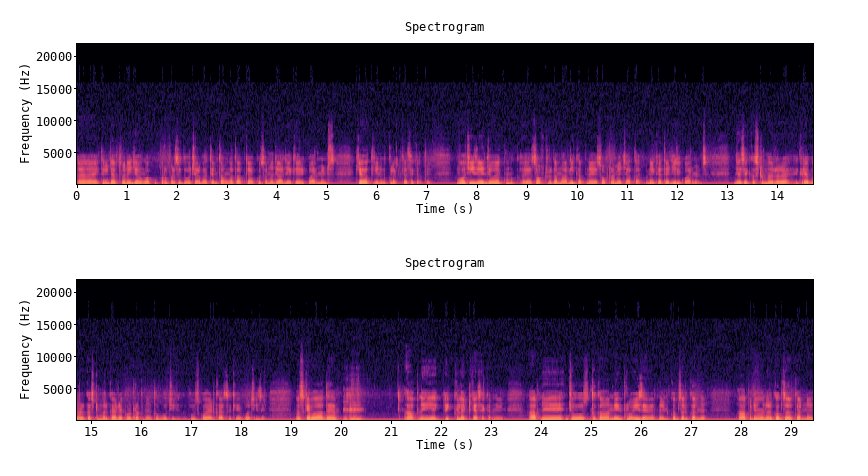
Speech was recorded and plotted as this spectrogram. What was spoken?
اتنی ڈیپتھ میں نہیں جاؤں گا، اوپر اوپر سے دو چار باتیں بتاؤں گا تو آپ کے آپ کو سمجھ آ جائے کہ ریکوائرمنٹس کیا ہوتی ہیں، ان کو کلیکٹ کیسے کرتے ہیں۔ وہ چیزیں جو ایک سافٹ ویئر کا مالک اپنے سافٹ ویئر میں چاہتا ہے، انہیں کہتے ہیں جی ریکوائرمنٹس جیسے کسٹمر ایک ریگولر کسٹمر کا ریکارڈ رکھنا ہے تو وہ چیز، اس کو ایڈ کر سکے وہ چیزیں۔ اس کے بعد، آپ نے یہ کلیکٹ کیسے کرنی ہے؟ آپ نے جو اس دکان میں امپلائیز ہیں اپنے ان کو آبزرو کرنا ہے۔ آپ نے اونر کو آبزرو کرنا ہے۔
